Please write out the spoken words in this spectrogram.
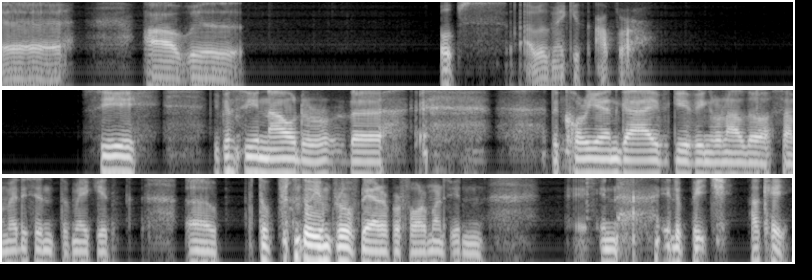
uh, I will oops I will make it upper. See you can see now the the the Korean guy giving Ronaldo some medicine to make it uh, to to improve their performance in in in the pitch. Okay.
